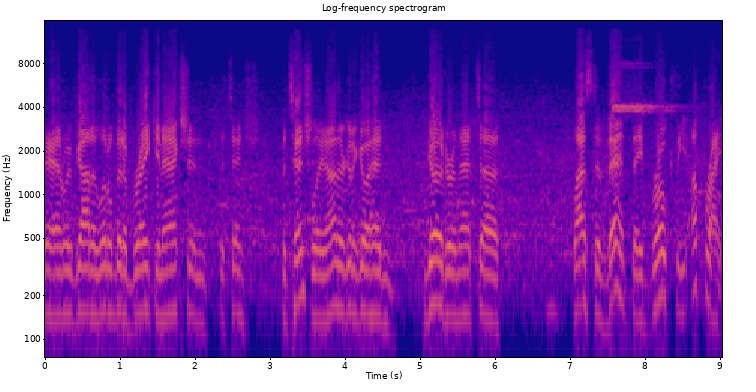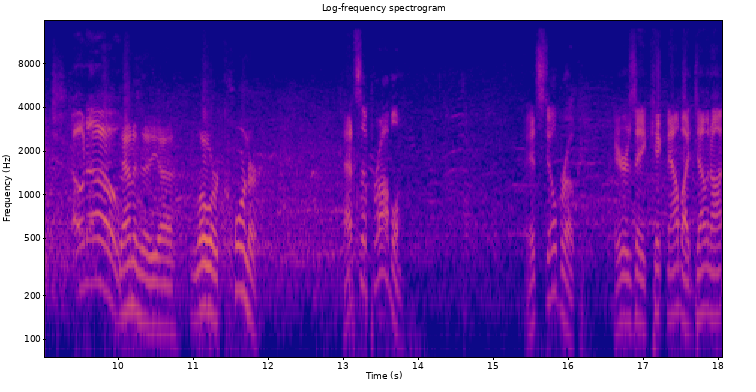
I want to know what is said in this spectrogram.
And we've got a little bit of break in action poten- potentially. Now they're going to go ahead and go during that uh, last event. They broke the upright. Oh no! Down in the uh, lower corner. That's a problem. It still broke. Here's a kick now by Dunavant.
